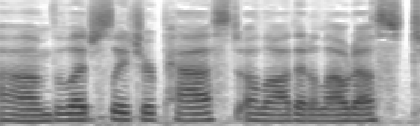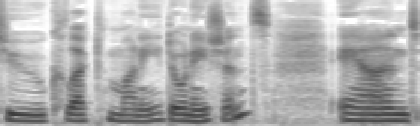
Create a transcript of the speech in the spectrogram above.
um, the legislature passed a law that allowed us to collect money, donations, and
